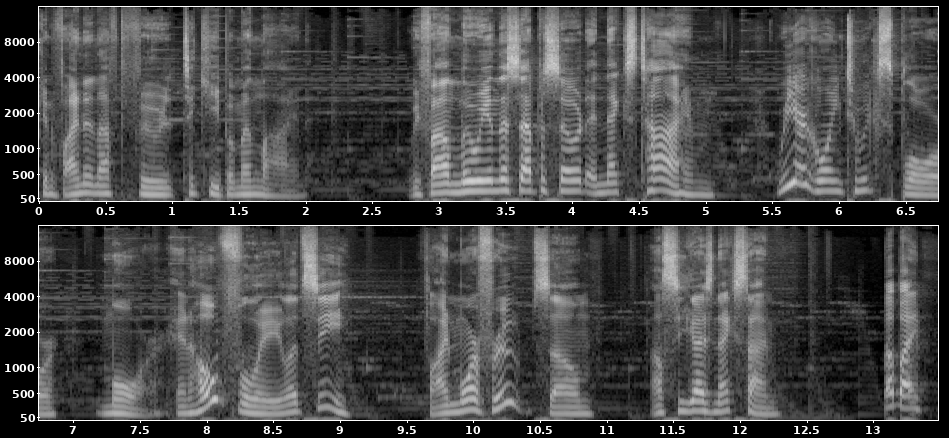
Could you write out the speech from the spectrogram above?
can find enough food to keep him in line. We found Louie in this episode, and next time we are going to explore more and hopefully, let's see, find more fruit. So I'll see you guys next time. Bye bye.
